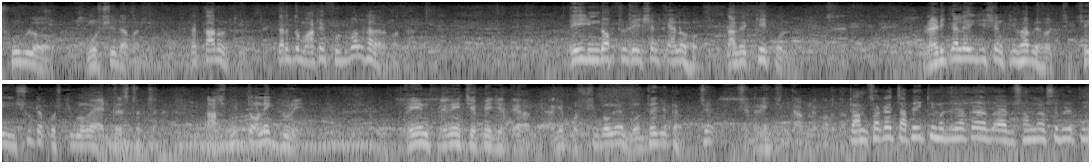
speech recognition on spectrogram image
ছুড়লো মুর্শিদাবাদে তার কারণ কি? তারা তো মাঠে ফুটবল খেলার কথা। এই ইন্ডক্ট্রিনেশন কেন হলো? তাদের কে করল? র্যাডিক্যালাইজেশন কীভাবে হচ্ছে? সেই ইস্যুটা পশ্চিমবঙ্গে অ্যাড্রেস হচ্ছে না। কাশ্মীর তো অনেক দূরে। ট্রেন প্লেনে চেপে যেতে হবে। আগে পশ্চিমবঙ্গের মধ্যে যেটা হচ্ছে সেটা নিয়ে চিন্তা ভাবনা করা। ট্রাম্প সরকার চাপেই কি মোদী সরকার সংঘর্ষ বিরতি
